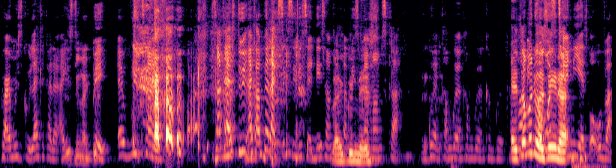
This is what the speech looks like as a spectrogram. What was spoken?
primary school. Like I, I used to like pay every time. sometimes three, I can pay like six cedis a day. Sometimes My I'm using my mom's car. Go and come, go and come, go and come, go and come. And How somebody was saying almost that- ten years or over.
